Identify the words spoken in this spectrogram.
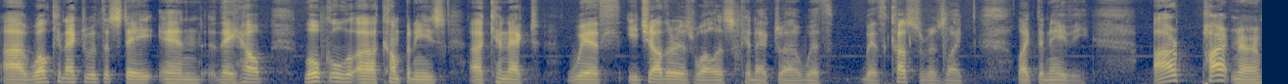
uh, well connected with the state, and they help local uh, companies uh, connect with each other as well as connect uh, with with customers like like the Navy. Our partner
